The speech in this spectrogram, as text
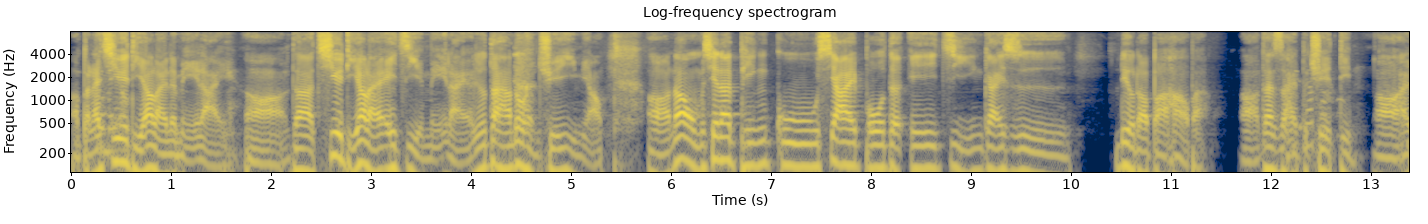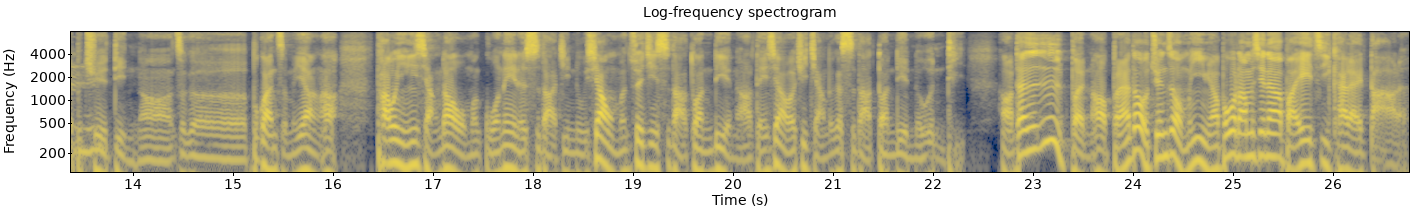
啊，本来七月底要来的没来啊，那七月底要来 A Z 也没来，就大家都很缺疫苗啊。那我们现在评估下一波的 A Z 应该是六到八号吧，啊，但是还不确定啊，还不确定啊。这个不管怎么样啊，它会影响到我们国内的四打进度。像我们最近四打锻炼啊，等一下我要去讲这个四打锻炼的问题啊。但是日本哈本来都有捐赠我们疫苗，不过他们现在要把 A G 开来打了。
